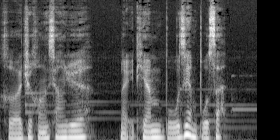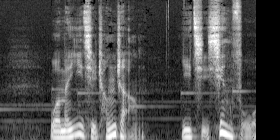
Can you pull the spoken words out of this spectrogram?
和志恒相约，每天不见不散。我们一起成长，一起幸福。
